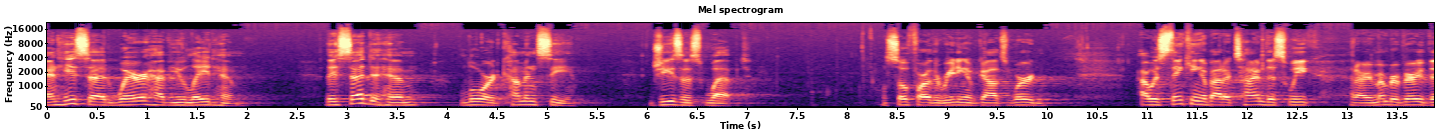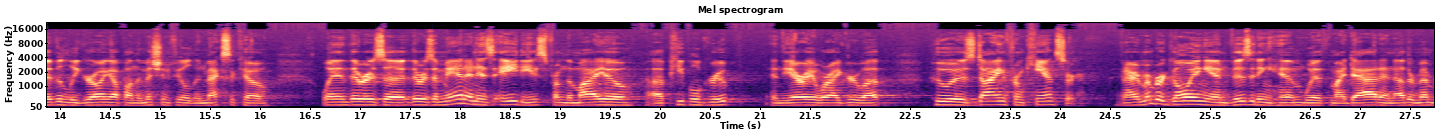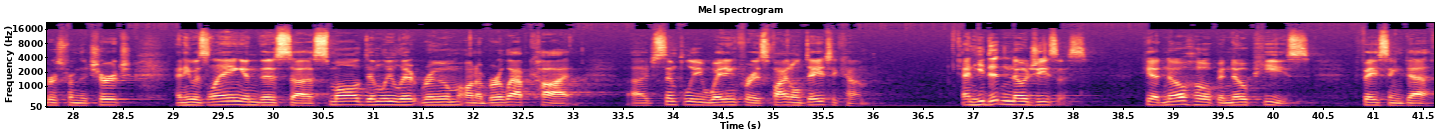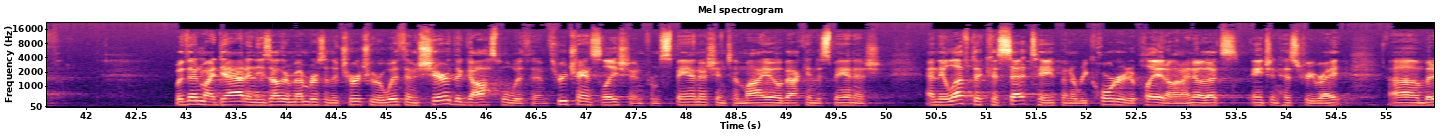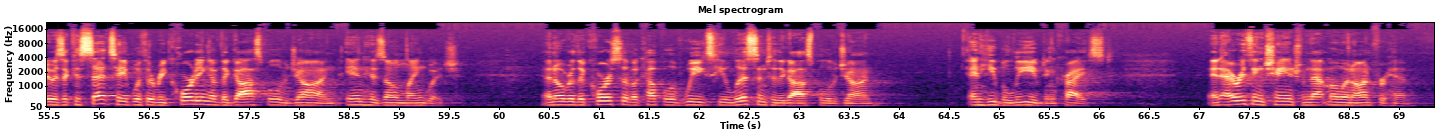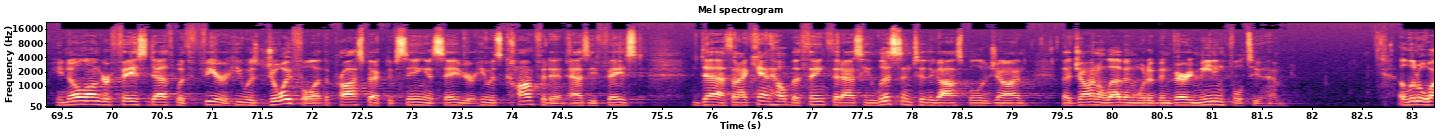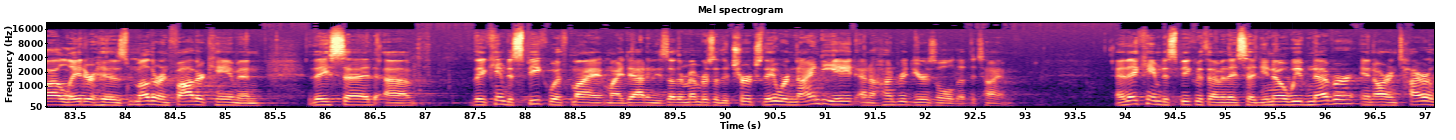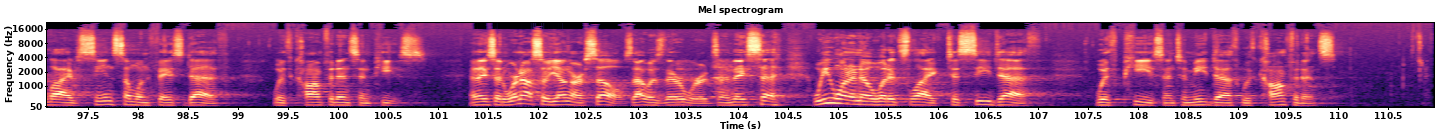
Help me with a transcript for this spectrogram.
And he said, Where have you laid him? They said to him, Lord, come and see. Jesus wept. Well, so far, the reading of God's word. I was thinking about a time this week that I remember very vividly growing up on the mission field in Mexico when there was a, there was a man in his 80s from the Mayo uh, people group in the area where I grew up who was dying from cancer. And I remember going and visiting him with my dad and other members from the church and he was laying in this uh, small, dimly lit room on a burlap cot, uh, simply waiting for his final day to come. And he didn't know Jesus. He had no hope and no peace facing death. But then my dad and these other members of the church who were with him shared the gospel with him through translation from Spanish into Mayo back into Spanish. and they left a cassette tape and a recorder to play it on. I know that's ancient history, right? Um, but it was a cassette tape with a recording of the Gospel of John in his own language. And over the course of a couple of weeks, he listened to the Gospel of John and he believed in Christ. And everything changed from that moment on for him. He no longer faced death with fear. He was joyful at the prospect of seeing his Savior. He was confident as he faced death. And I can't help but think that as he listened to the Gospel of John, that John 11 would have been very meaningful to him. A little while later, his mother and father came and they said, uh, they came to speak with my, my dad and these other members of the church. They were 98 and 100 years old at the time. And they came to speak with them and they said, You know, we've never in our entire lives seen someone face death with confidence and peace. And they said, We're not so young ourselves. That was their words. And they said, We want to know what it's like to see death with peace and to meet death with confidence.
